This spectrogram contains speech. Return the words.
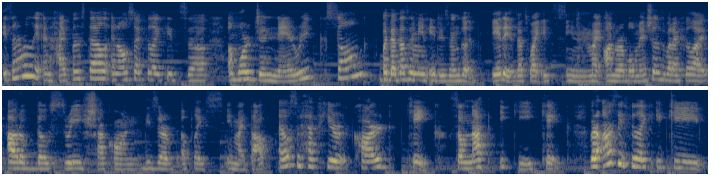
it's not really Enhypen style and also I feel like it's a, a, more generic song but that doesn't mean it isn't good. It is that's why it's in my honorable mentions but I feel like out of those three Chaconne deserved a place in my top. I also have here KARD Cake. So not Icky Cake but I honestly feel like Icky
